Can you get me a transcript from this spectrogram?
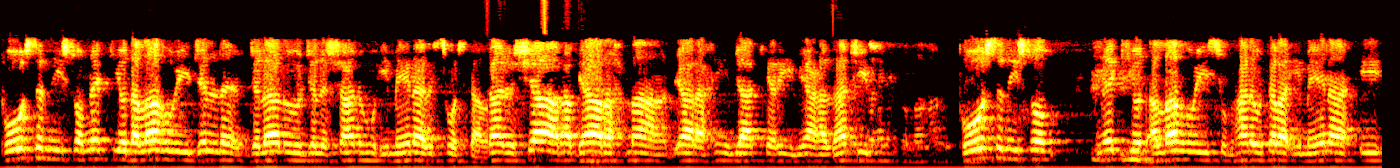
posredništvom neki od Allahovi i Đelalu i Đelešanu imena ili svojstava. Kažeš ja Rab, ja Rahman, ja Rahim, ja Kerim, ja Allah. Znači, posredništvom neki od Allahovi i Subhanahu Tala imena i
